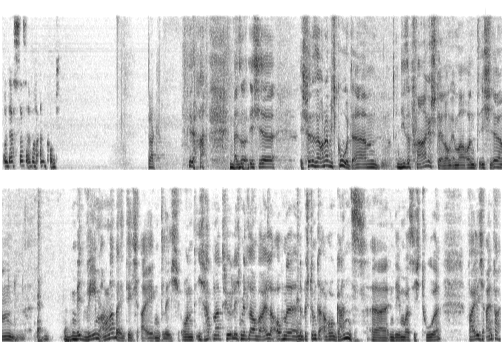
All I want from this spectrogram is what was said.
und dass das einfach ankommt. Doug. Ja, also ich äh, ich finde es ja unheimlich gut, ähm, diese Fragestellung immer. Und ich ähm, mit wem arbeite ich eigentlich? Und ich habe natürlich mittlerweile auch eine, eine bestimmte Arroganz äh, in dem, was ich tue, weil ich einfach,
